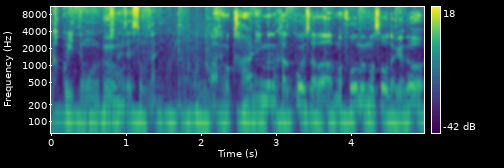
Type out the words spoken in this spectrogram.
かっこいいって思うのかもしれないですね、そこさに。あでもカーリングのかっこよさは、まあ、フォームもそうだけど、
